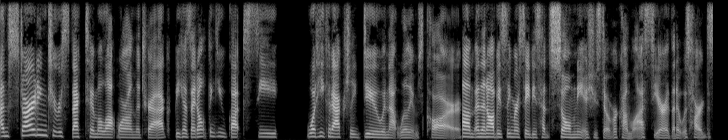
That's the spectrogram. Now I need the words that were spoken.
I'm starting to respect him a lot more on the track because I don't think you got to see what he could actually do in that Williams car. Um, and then obviously Mercedes had so many issues to overcome last year that it was hard to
